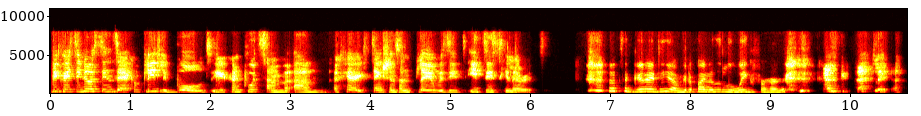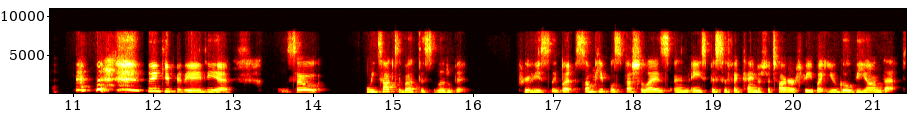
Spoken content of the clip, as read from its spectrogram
Because you know, since they're completely bald, you can put some um, hair extensions and play with it. It is hilarious. That's a good idea. I'm going to find a little wig for her. yes, exactly. Thank you for the idea. So, we talked about this a little bit previously, but some people specialize in a specific kind of photography, but you go beyond that.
